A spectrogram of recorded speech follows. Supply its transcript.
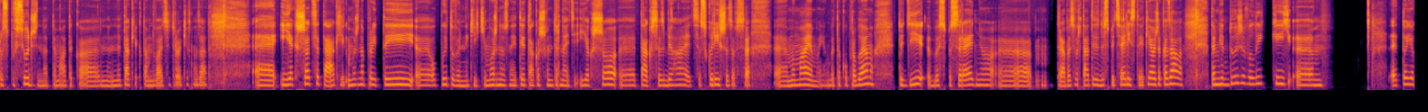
розповсюджена тематика, не так, як там 20 років назад. Е, І якщо це так, можна пройти е, опитувальники, які можна знайти також в інтернеті. І якщо е, так все збігається, скоріше за все, ми маємо якби, таку проблему, тоді безпосередньо. Треба звертатись до спеціаліста. Як я вже казала, там є дуже великий ем, е, то є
